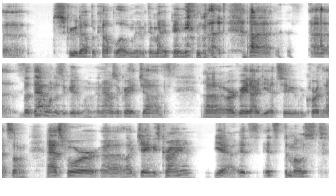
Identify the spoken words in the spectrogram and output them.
uh, screwed up a couple of them, in, in my opinion. but uh, uh, but that one is a good one, and that was a great job. Uh, or a great idea to record that song. As for uh, like Jamie's crying, yeah, it's it's the most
